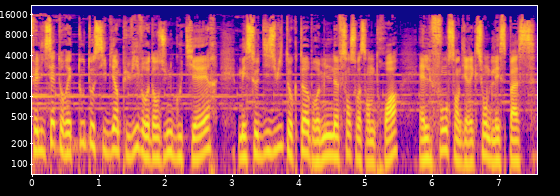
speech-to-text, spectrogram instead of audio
Félicette aurait tout aussi bien pu vivre dans une gouttière, mais ce 18 octobre 1963, elle fonce en direction de l'espace.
